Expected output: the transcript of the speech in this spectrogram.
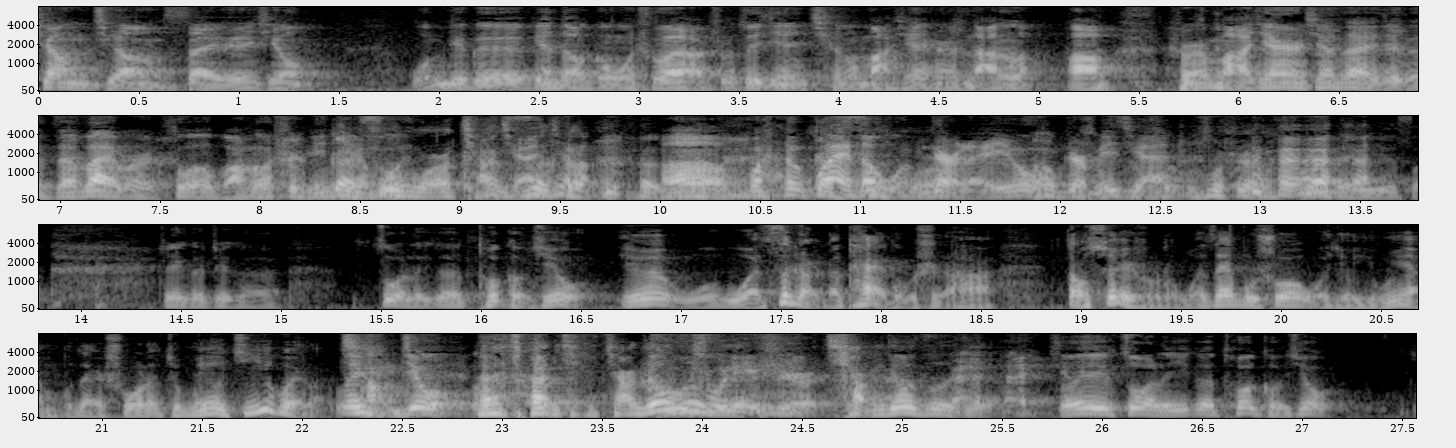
锵锵三人行，我们这个编导跟我说呀，说最近请马先生难了啊，说马先生现在这个在外边做网络视频节目抢钱去了活啊，怪怪到我们这儿来，因为我们这儿没钱。不是不是这意思。这个这个做了一个脱口秀，因为我我自个儿的态度是啊，到岁数了，我再不说我就永远不再说了，就没有机会了。为什么抢救抢 抢救口自己，历史抢救自己，所以做了一个脱口秀，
